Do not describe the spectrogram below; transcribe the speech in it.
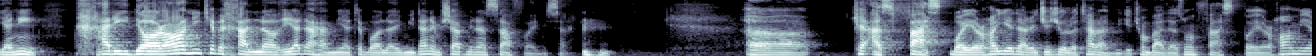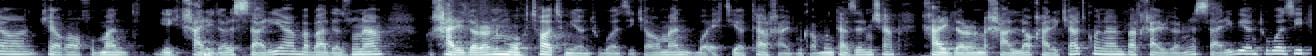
یعنی خریدارانی که به خلاقیت اهمیت بالایی میدن امشب میرن صف وای میسن. که از fast buyer ها یه درجه جلوترن دیگه چون بعد از اون fast buyer ها میان که آقا خب من یک خریدار سریعم و بعد از اونم خریداران محتاط میان تو بازی که آقا من با احتیاط تر خرید می‌کنم. منتظر میشم خریداران خلاق حرکت کنن بعد خریداران سریع بیان تو بازی.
